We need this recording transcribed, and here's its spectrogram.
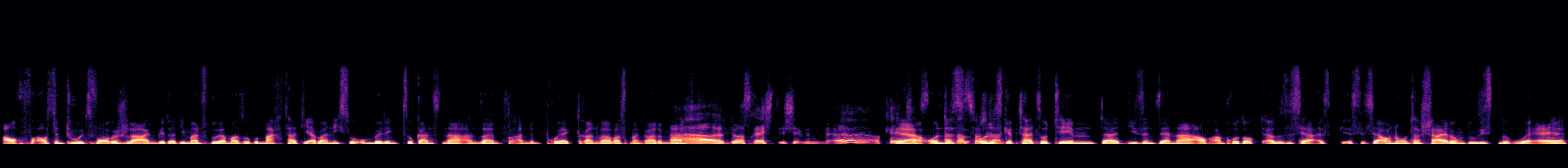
auch aus den Tools vorgeschlagen wird oder die man früher mal so gemacht hat, die aber nicht so unbedingt so ganz nah an seinem an dem Projekt dran war, was man gerade macht. Ah, du hast recht. Ich bin äh, okay. Ja, und es, und es gibt halt so Themen, da, die sind sehr nah auch am Produkt. Also es ist ja, ja es, es ist ja auch eine Unterscheidung. Du siehst eine URL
